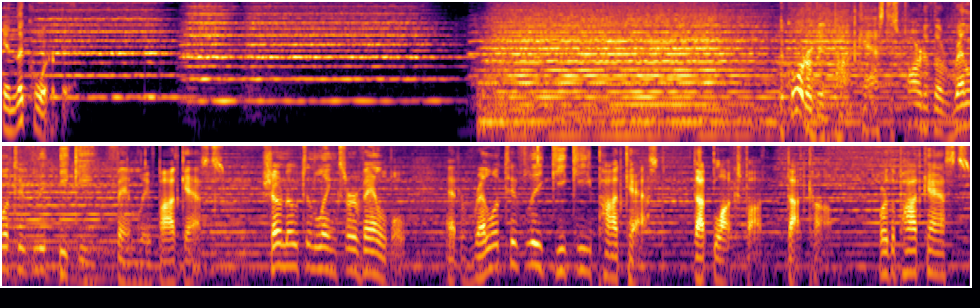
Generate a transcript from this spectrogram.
in the quarter bin. Quarterbin Podcast is part of the Relatively Geeky family of podcasts. Show notes and links are available at relativelygeekypodcast.blogspot.com, where the podcasts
